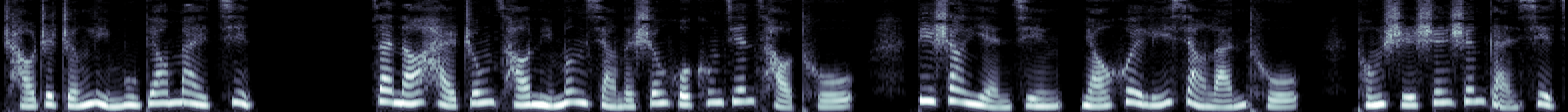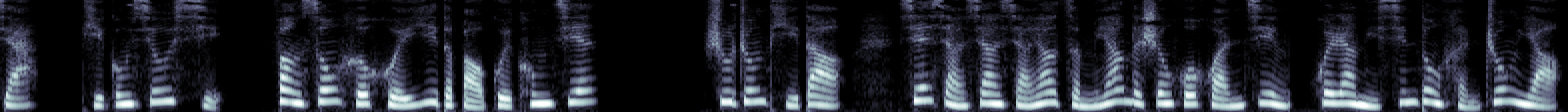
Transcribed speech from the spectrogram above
朝着整理目标迈进。在脑海中草拟梦想的生活空间草图，闭上眼睛描绘理想蓝图，同时深深感谢家提供休息、放松和回忆的宝贵空间。书中提到，先想象想要怎么样的生活环境会让你心动很重要，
